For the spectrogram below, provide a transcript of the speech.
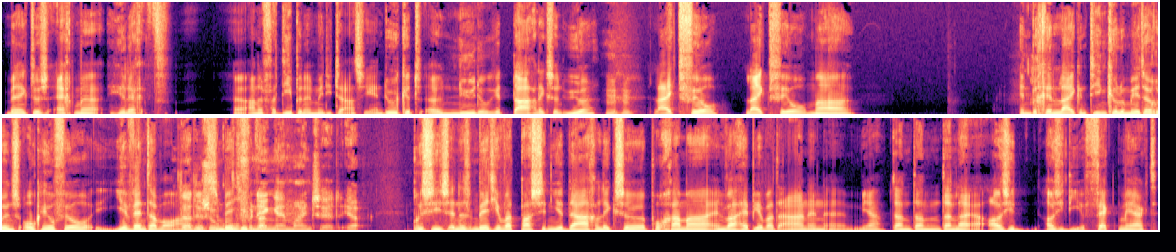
ben ik dus echt me heel erg eh, aan het verdiepen in meditatie. En doe ik het, nu doe ik het dagelijks een uur. Mhm. Lijkt veel, lijkt veel, maar in het begin lijken 10 kilometer runs ook heel veel. Je went daar wel aan. Dat is een ook beetje oefening en mindset, ja. Precies, en dat is een beetje wat past in je dagelijkse programma en waar heb je wat aan. En eh, ja, dan, dan, dan, als, je, als je die effect merkt,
